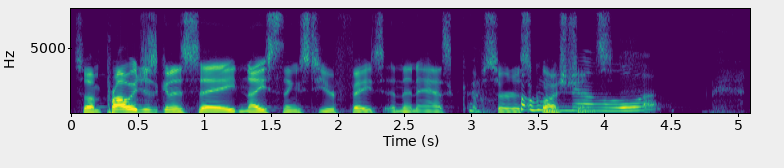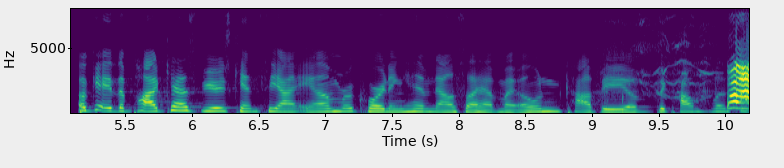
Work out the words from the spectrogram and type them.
so I'm probably just gonna say nice things to your face and then ask absurdist Oh, questions. no. Okay, the podcast viewers can't see I am recording him now, so I have my own copy of the compliments he's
